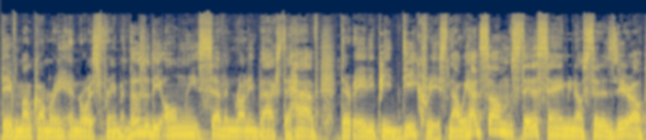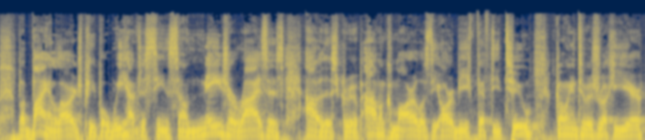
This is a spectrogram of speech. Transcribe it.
David Montgomery, and Royce Freeman. Those are the only seven running backs to have their ADP decrease. Now, we had some stay the same, you know, stay at zero, but by and large, people, we have just seen some major rises out of this group. Alvin Kamara was the RB 52 going into his rookie year.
